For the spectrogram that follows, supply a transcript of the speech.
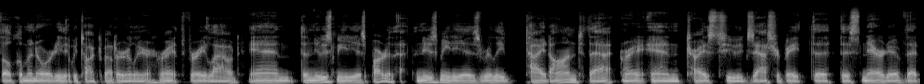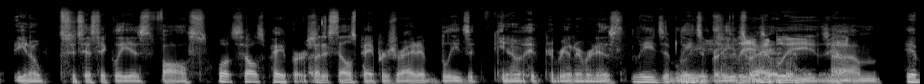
vocal minority that we talked about earlier, right? It's very loud, and the news media is part of that. The news media is really tied on to that, right, and tries to exacerbate the this narrative that you know statistically is false. Well, it sells papers, but it sells papers, right? It bleeds it, you know, it, whatever it is, leads it bleeds, bleeds it bleeds, bleeds right? it bleeds. Yeah. Um, It,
